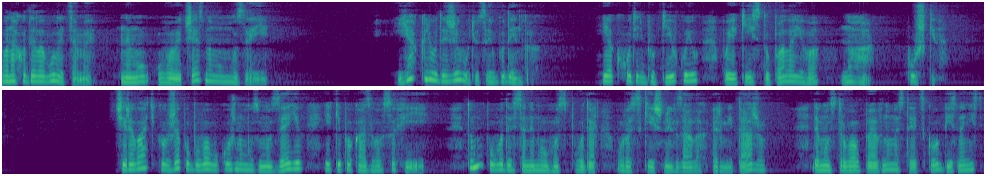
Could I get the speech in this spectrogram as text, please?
Вона ходила вулицями, немов у величезному музеї. Як люди живуть у цих будинках? Як ходять бруківкою, по якій ступала його нога Пушкіна? Череватько вже побував у кожному з музеїв, які показував Софії, тому поводився немов господар у розкішних залах ермітажу, демонстрував певну мистецьку обізнаність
